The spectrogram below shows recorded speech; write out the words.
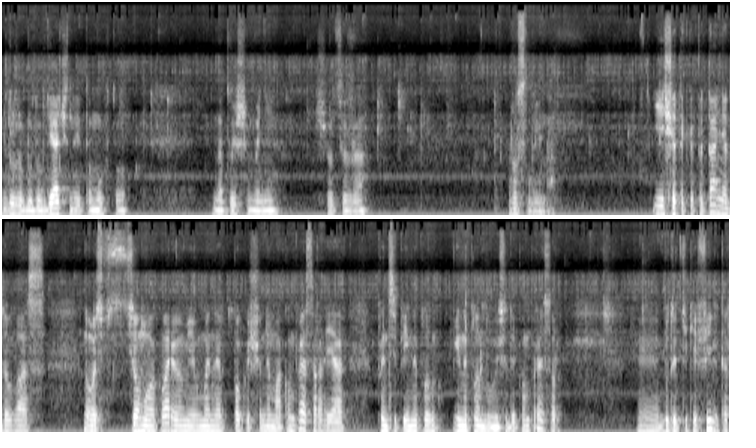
Дуже буду вдячний тому, хто напише мені, що це за рослина. І ще таке питання до вас. Ну, ось в цьому акваріумі в мене поки що нема компресора. Я, в принципі, і не, і не планую сюди компресор. Е, Буде тільки фільтр.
